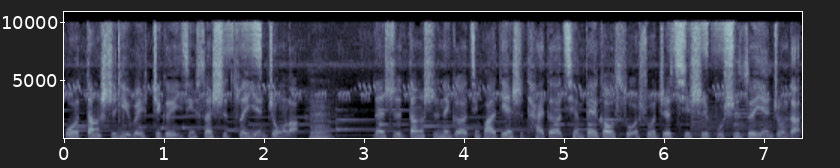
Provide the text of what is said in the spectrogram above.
我当时以为这个已经算是最严重了，嗯但是当时那个金华电视台的前辈告诉我说，这其实不是最严重的。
